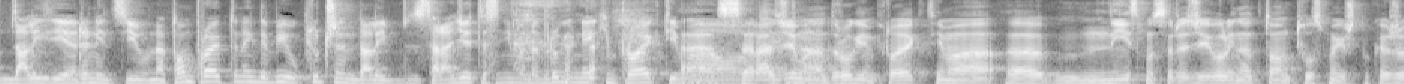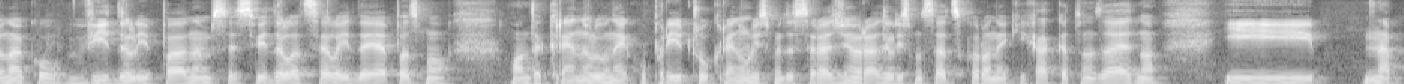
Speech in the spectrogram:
da li je Renici na tom projektu negde bio uključen, da li sarađujete sa njima na drugim nekim projektima? A, sarađujemo ovaj, na drugim projektima, uh, nismo sarađivali na tom, tu smo ih što kaže onako videli pa nam se svidela cela ideja pa smo onda krenuli u neku priču, krenuli smo da sarađujemo, radili smo sad skoro neki hakaton zajedno i na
